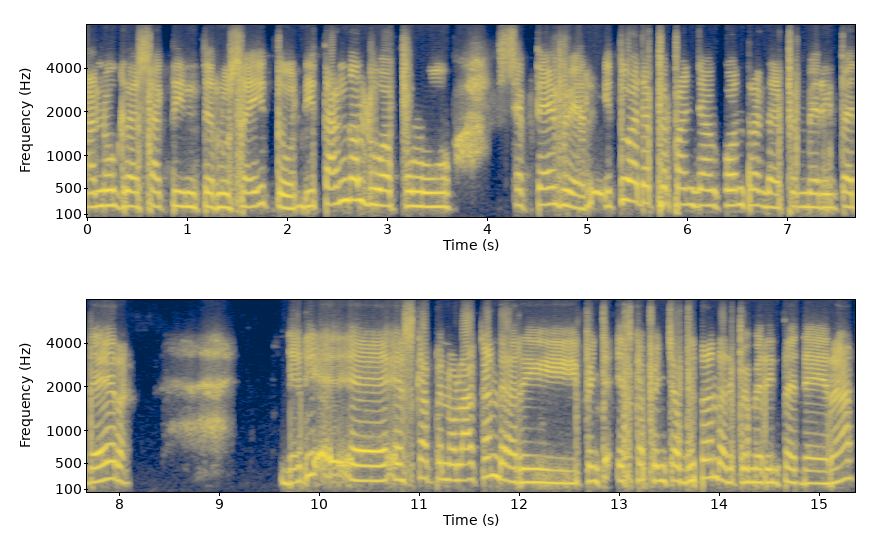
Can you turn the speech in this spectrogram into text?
Anugerah Sakti Internusa itu di tanggal 20 September itu ada perpanjang kontrak dari pemerintah daerah. Jadi eh, SK penolakan dari SK pencabutan dari pemerintah daerah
